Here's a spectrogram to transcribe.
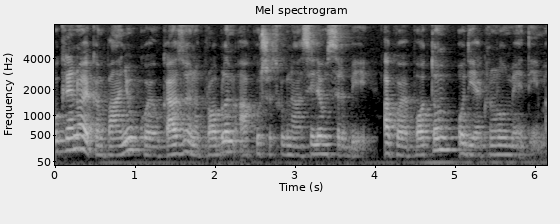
Pokrenuo je kampanju koja ukazuje na problem akušerskog nasilja u Srbiji, a koja je potom odjeknula u medijima.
